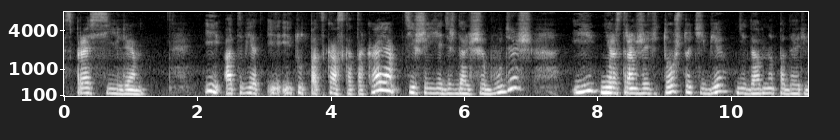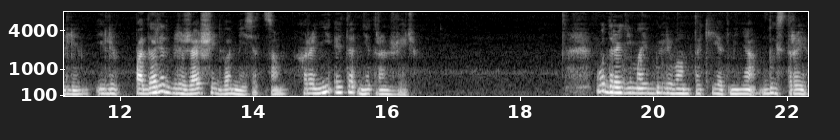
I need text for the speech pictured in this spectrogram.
спросили. И ответ, и, и тут подсказка такая, тише едешь, дальше будешь, и не растранжирь то, что тебе недавно подарили или подарят в ближайшие два месяца. Храни это, не транжирь. Вот, дорогие мои, были вам такие от меня быстрые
